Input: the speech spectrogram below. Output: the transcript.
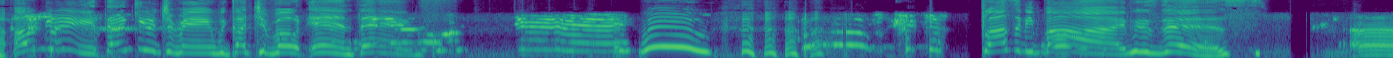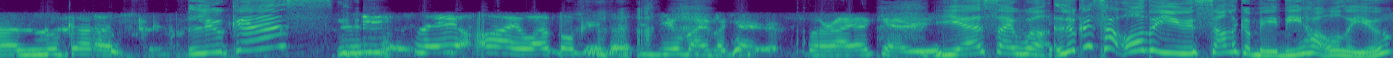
Okay, thank you, Jermaine. We got your vote in. Thanks. Yay. Woo! Class 95, who's this? Uh, Lucas. Lucas? Please play All I Want for Christmas Is You by Mar- Mariah Carey. Yes, I will. Lucas, how old are you? You sound like a baby. How old are you?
